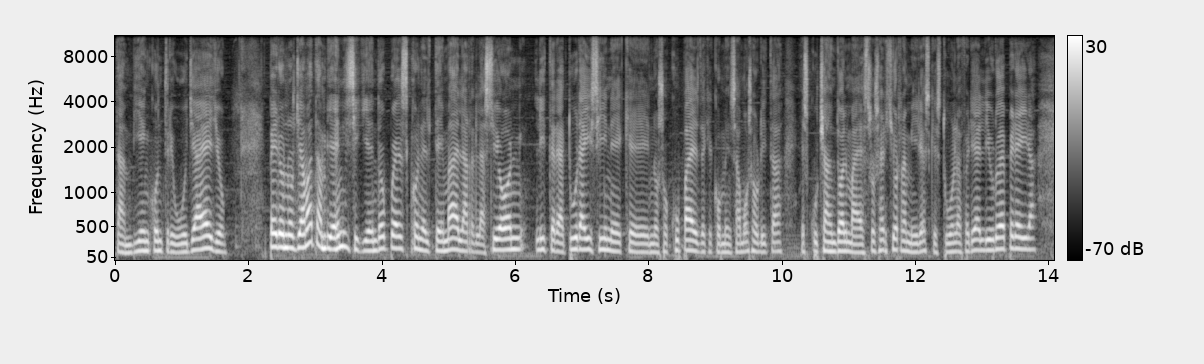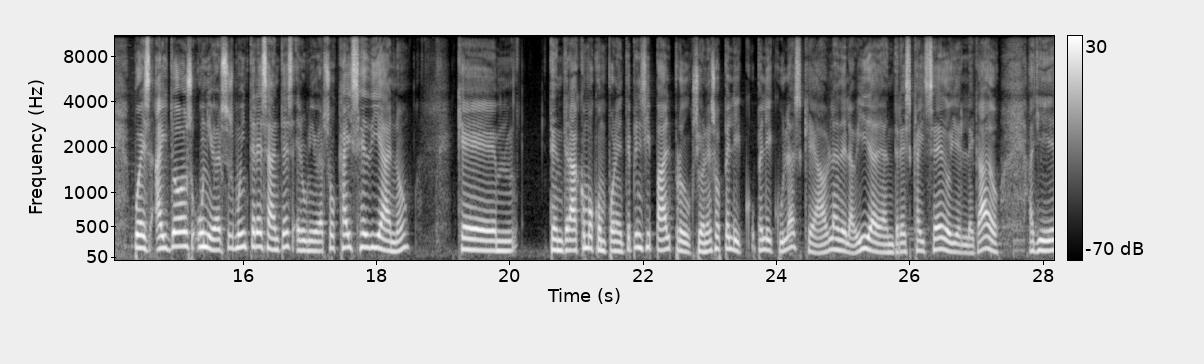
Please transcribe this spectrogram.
también contribuye a ello. Pero nos llama también, y siguiendo pues con el tema de la relación literatura y cine que nos ocupa desde que comenzamos ahorita escuchando al maestro Sergio Ramírez que estuvo en la Feria del Libro de Pereira, pues hay dos universos muy interesantes, el universo caicediano, que mm, tendrá como componente principal producciones o películas que hablan de la vida de Andrés Caicedo y el legado. Allí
